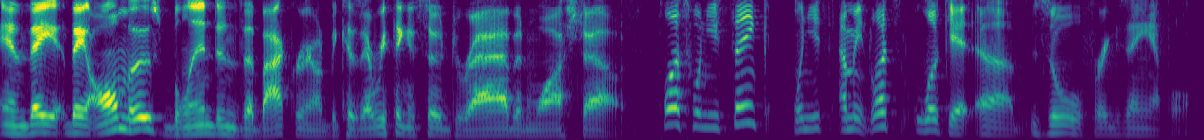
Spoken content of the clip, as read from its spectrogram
and they they almost blend into the background because everything is so drab and washed out Plus, when you think, when you, I mean, let's look at uh, Zool for example.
